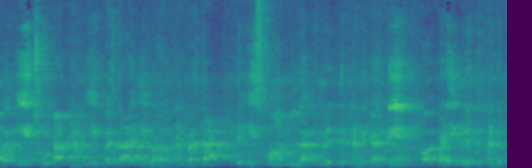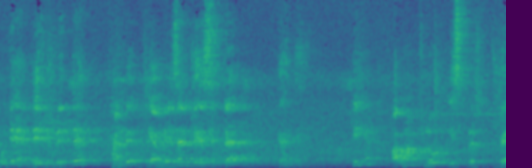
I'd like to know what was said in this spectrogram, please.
और ये छोटा खंड एक बचता है, ये बड़ा खंड बचता है। तो इसको हम लघु वृत्त खंड कहते हैं और बड़े वृत्त खंड को जो है दीर्घ वृत्त खंड या मेजर जो है सेक्टर कहते हैं। ठीक है? अब हम फ्लो, इस जो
